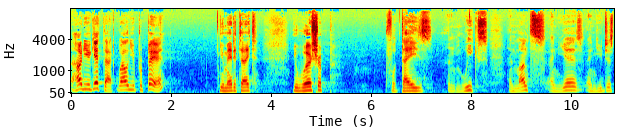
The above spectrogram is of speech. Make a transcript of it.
How do you get that? Well, you prepare, you meditate, you worship for days and weeks and months and years, and you just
